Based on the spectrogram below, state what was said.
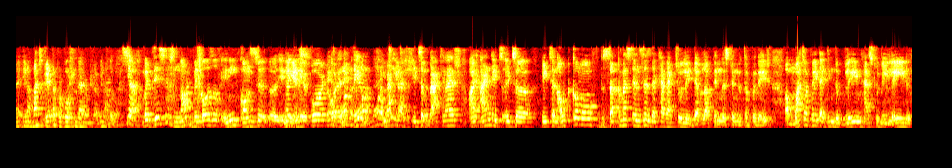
uh, in a much greater proportion than it would have been otherwise. Yeah, but this is not because of any constant, uh, any yes. effort or is an more- attempt. more- more a It's- backlash. It's, it's a backlash I- and it's, it's a, it's an outcome of the circumstances that have actually developed in Western Uttar Pradesh. Uh, much of it, I think the blame has to be laid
